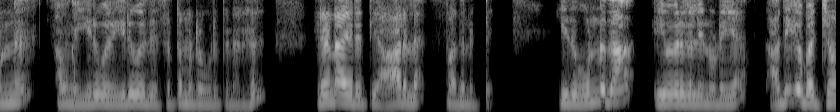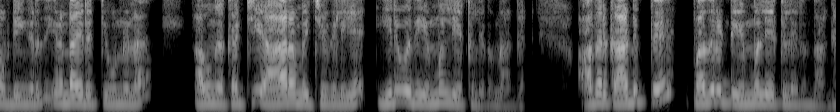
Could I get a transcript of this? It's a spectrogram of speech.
ஒன்று அவங்க இருபது இருபது சட்டமன்ற உறுப்பினர்கள். 2006ல 18 இது ஒன்று தான் இவர்களினுடைய அதிகபட்சம் அப்படிங்கிறது 2001ல அவங்க கட்சி ஆரம்பித்ததுலேயே இருபது எம்.எல்.ஏக்கள் இருந்தாங்க. அதற்கு அடுத்து 18 எம்.எல்.ஏக்கள் இருந்தாங்க.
